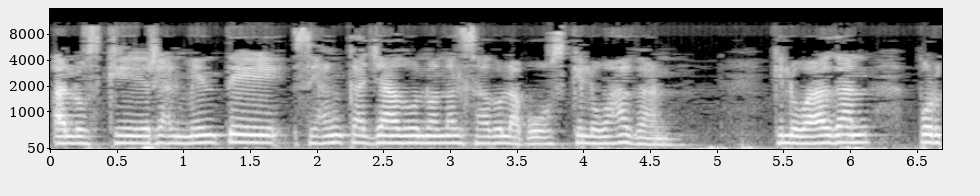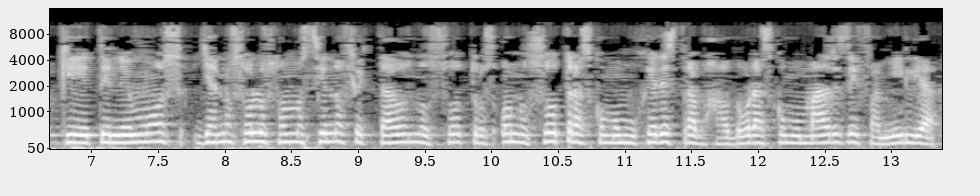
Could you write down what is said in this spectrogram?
a los que realmente se han callado, no han alzado la voz, que lo hagan, que lo hagan porque tenemos, ya no solo somos siendo afectados nosotros o nosotras como mujeres trabajadoras, como madres de familia,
